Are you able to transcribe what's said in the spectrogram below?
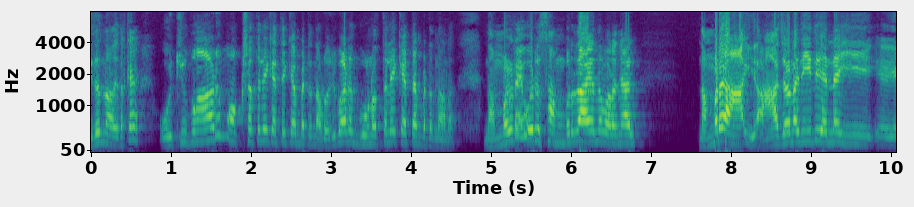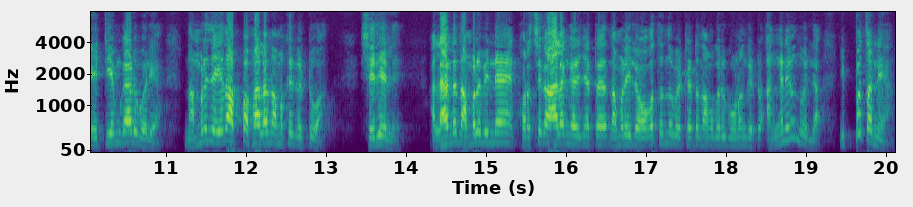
ഇത് ഇതൊക്കെ ഒരുപാട് മോക്ഷത്തിലേക്ക് എത്തിക്കാൻ പറ്റുന്നതാണ് ഒരുപാട് ഗുണത്തിലേക്ക് എത്താൻ പറ്റുന്നതാണ്. നമ്മളുടെ ഒരു സമ്പ്രദായം എന്ന് പറഞ്ഞാൽ നമ്മുടെ ആചരണ രീതി തന്നെ ഈ എ ടി എം കാർഡ് പോലെയാ. നമ്മൾ ചെയ്ത അപ്പ ഫലം നമുക്ക് കിട്ടുക ശരിയല്ലേ? അല്ലാണ്ട് നമ്മൾ പിന്നെ കുറച്ച് കാലം കഴിഞ്ഞിട്ട് നമ്മൾ ഈ ലോകത്തുനിന്ന് വിട്ടിട്ട് നമുക്കൊരു ഗുണം കിട്ടും. അങ്ങനെയൊന്നുമില്ല. ഇപ്പൊ തന്നെയാണ്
